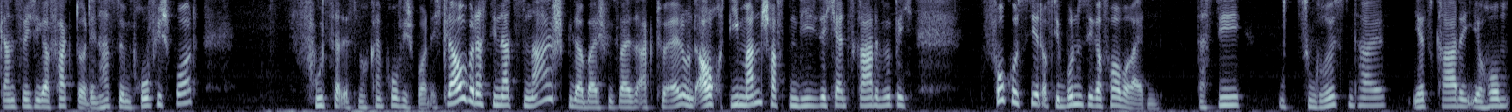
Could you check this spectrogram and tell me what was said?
ganz wichtiger Faktor. Den hast du im Profisport. Futsal ist noch kein Profisport. Ich glaube, dass die Nationalspieler beispielsweise aktuell und auch die Mannschaften, die sich jetzt gerade wirklich fokussiert auf die Bundesliga vorbereiten, dass die zum größten Teil jetzt gerade ihr Home,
